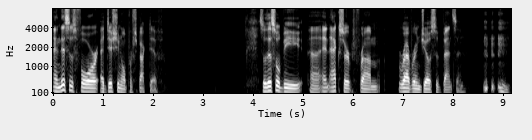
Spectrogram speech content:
and this is for additional perspective. So this will be uh, an excerpt from Reverend Joseph Benson.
